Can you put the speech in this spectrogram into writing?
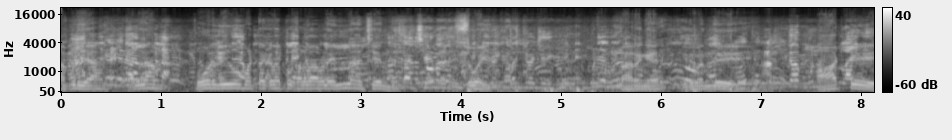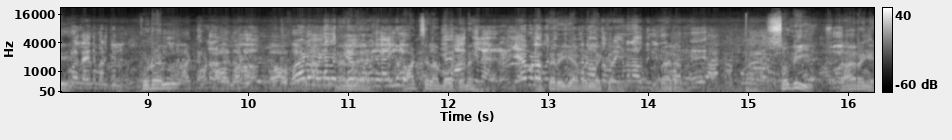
அப்படியா? எல்லாம் போறதையும் மட்டக்களப்பு கலவாவில் எல்லாம் சேர்ந்து சுவை. பாருங்க இது வந்து ஆட்டு குடல். நல்ல ஆட்சலாம் போட்டுன்னு கத்தரிக்காய் வெள்ளைக்காய். பாருங்க. சொதி பாருங்க.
